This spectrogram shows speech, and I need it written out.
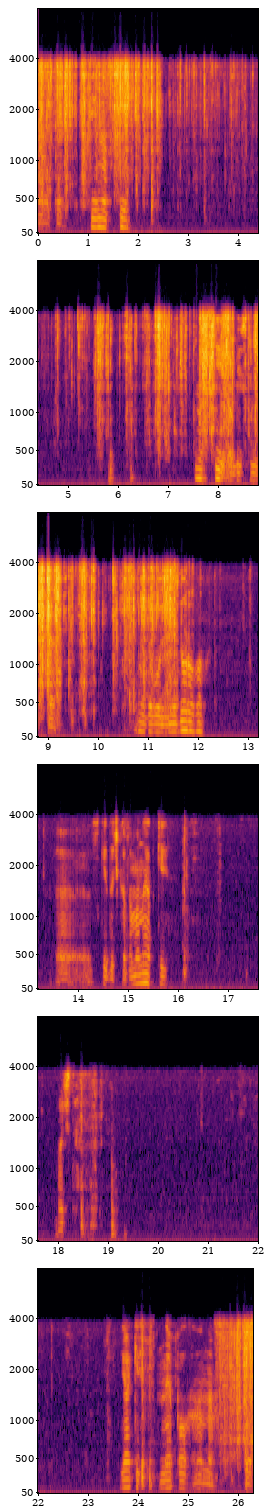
Давайте ці носки. Носки обійшлися ну, доволі недорого. Скидочка за монетки. Бачите. Якість непогана. Тут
